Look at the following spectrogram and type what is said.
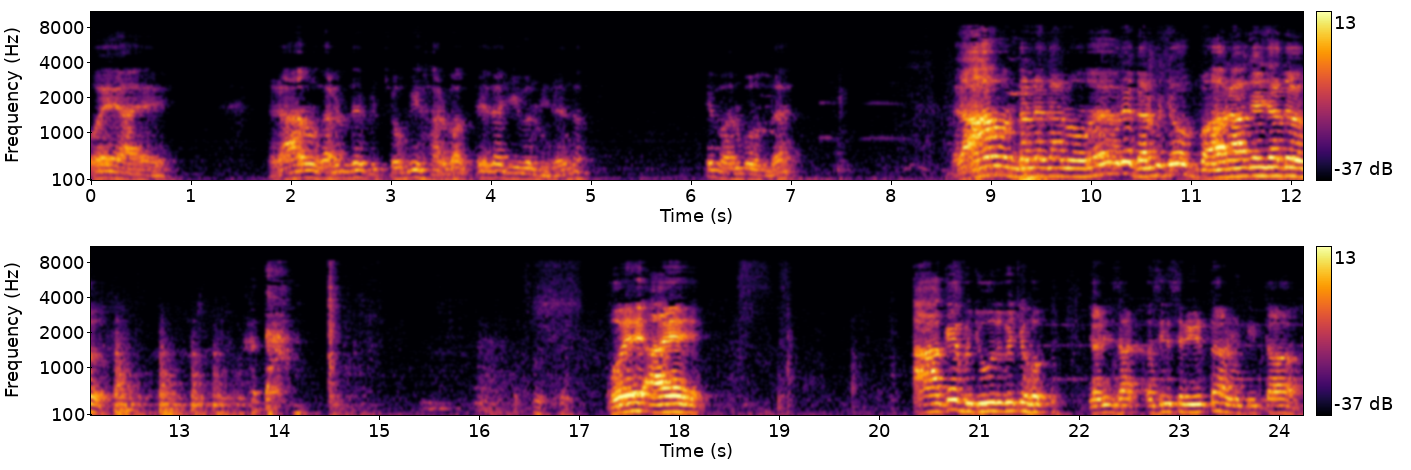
ਹੋਏ ਆਏ। ਰਾਮ ਗਰਭ ਦੇ ਵਿੱਚੋਂ ਵੀ ਹਰ ਵਕਤ ਇਹਦਾ ਜੀਵਨ ਨਹੀਂ ਰਹਿੰਦਾ। ਇਹ ਮਨ ਬੋਲਦਾ। ਰਾਮ ਅੰਦਰਲੇ ਦਾ ਨੋ ਹੈ ਉਹਦੇ ਗਰਭ ਚੋਂ ਬਾਹਰ ਆ ਗਏ ਜਦ। ਹੋਏ ਆਏ। ਆ ਕੇ ਵਜੂਦ ਵਿੱਚ ਸਾ- ਅਸੀਂ ਸਰੀਰ ਧਾਰਨ ਕੀਤਾ।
